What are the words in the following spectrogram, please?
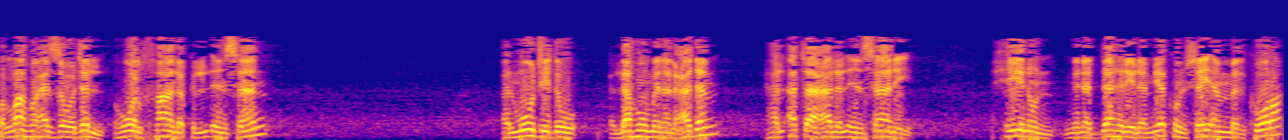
فالله عز وجل هو الخالق للإنسان الموجد له من العدم. هل أتى على الإنسان حين من الدهر لم يكن شيئا مذكورا؟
